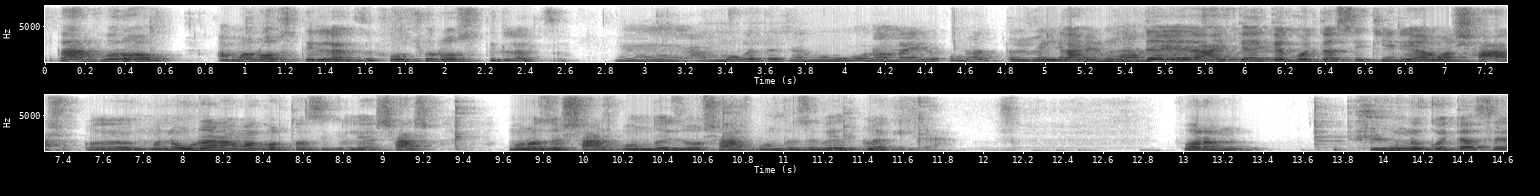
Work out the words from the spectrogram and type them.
তারপরও? আমার অস্থির লাগছে প্রচুর অস্থির লাগছে। আমার এরকম গাড়ির মধ্যে আইতে আইতে কইতাছি কি রে আমার শ্বাস মানে উড়া নামা করতেছে কি শ্বাস মনে হচ্ছে শ্বাস বন্ধ হয়েছে ও শ্বাস বন্ধ হয়েছে বেরম লাগে কা পরে মনে কইতাছে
